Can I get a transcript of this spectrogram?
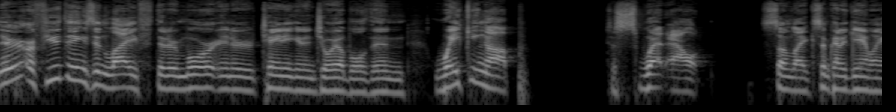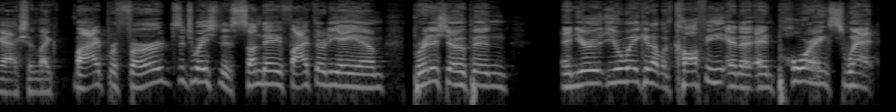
There are a few things in life that are more entertaining and enjoyable than waking up to sweat out some like some kind of gambling action. Like my preferred situation is Sunday, 5:30 a.m. British Open, and you're you're waking up with coffee and a, and pouring sweat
